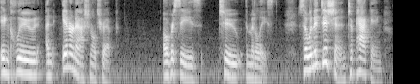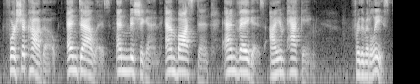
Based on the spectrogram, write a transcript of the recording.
include an international trip overseas to the Middle East. So, in addition to packing for Chicago and Dallas and Michigan and Boston and Vegas, I am packing for the Middle East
